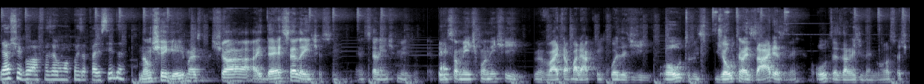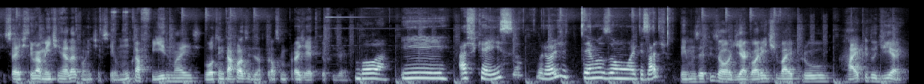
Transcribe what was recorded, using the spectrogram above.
já chegou a fazer alguma coisa parecida. Não cheguei, mas acho a, ideia é excelente, assim, excelente mesmo. Principalmente quando a gente vai trabalhar com coisas de outros, de outras áreas, né? outras áreas de negócio, acho que isso é extremamente relevante. Assim, eu nunca fiz, mas vou tentar fazer no próximo projeto que eu fizer. Boa. E acho que é isso por hoje. Temos um episódio? Temos episódio. E agora a gente vai pro hype do dia.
